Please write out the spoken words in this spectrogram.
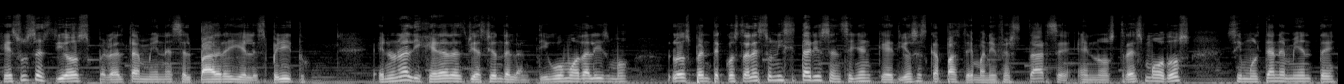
Jesús es Dios, pero Él también es el Padre y el Espíritu. En una ligera desviación del antiguo modalismo, los pentecostales unicitarios enseñan que Dios es capaz de manifestarse en los tres modos simultáneamente,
